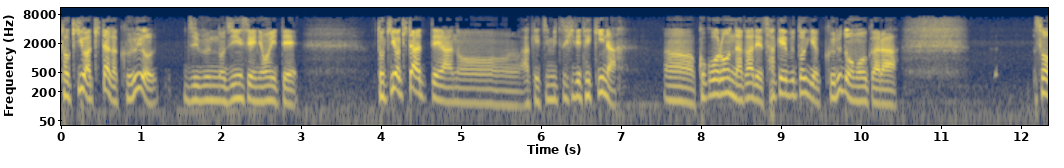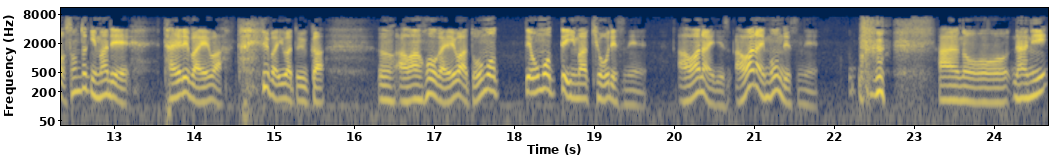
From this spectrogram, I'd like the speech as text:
時は来たが来るよ。自分の人生において。時は来たって、あのー、明智光秀的な、うん、心の中で叫ぶ時が来ると思うから、そう、その時まで耐えればええわ。耐えればいいわというか、うん、会わん方がええわと思って思って今今日ですね、会わないです。会わないもんですね。あのー、何？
